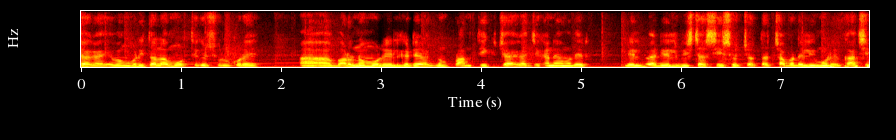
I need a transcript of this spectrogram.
জায়গায় এবং হরিতলা মোড় থেকে শুরু করে বারো নম্বর রেলগেটের একদম প্রান্তিক জায়গা যেখানে আমাদের রেল রেল ব্রিজটা শেষ হচ্ছে, অর্থাৎ চাপাডালি মোড়ের কাছে।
